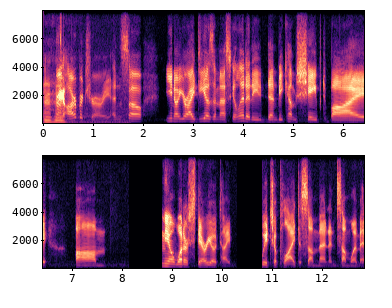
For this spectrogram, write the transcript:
Hmm very arbitrary. And so you know your ideas of masculinity then become shaped by um you know what are stereotypes which apply to some men and some women.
